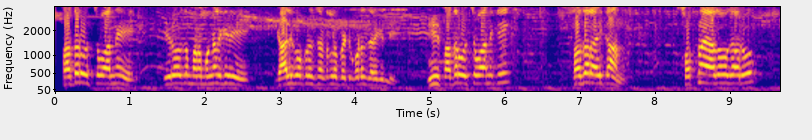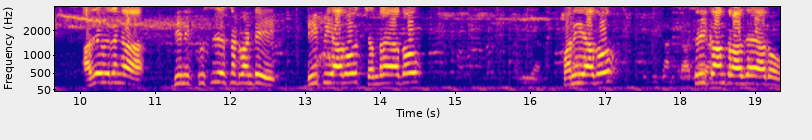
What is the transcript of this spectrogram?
సదరు ఉత్సవాన్ని ఈరోజు మన మంగళగిరి గాలిగోపురం సెంటర్లో పెట్టుకోవడం జరిగింది. ఈ సదరు ఉత్సవానికి సదర్ ఐకాన్ స్వప్న యాదవ్ గారు అదేవిధంగా దీనికి కృషి చేసినటువంటి డిపి యాదవ్ చంద్ర యాదవ్ ఫనీ యాదవ్ శ్రీకాంత్ రాజా యాదవ్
